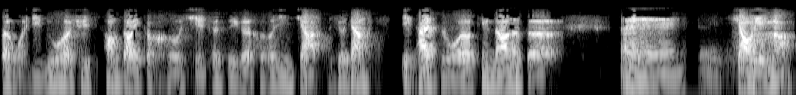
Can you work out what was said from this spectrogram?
氛围，你如何去创造一个和谐，就是一个核心价值。就像一开始我有听到那个，诶，小林嘛，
